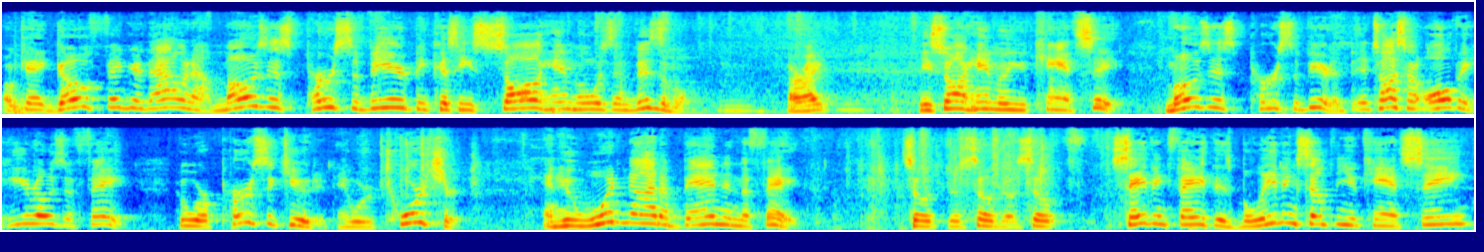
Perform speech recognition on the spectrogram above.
Okay, go figure that one out. Moses persevered because he saw him who was invisible. All right, he saw him who you can't see. Moses persevered. It talks about all the heroes of faith who were persecuted and were tortured and who would not abandon the faith. So, so, so saving faith is believing something you can't see,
